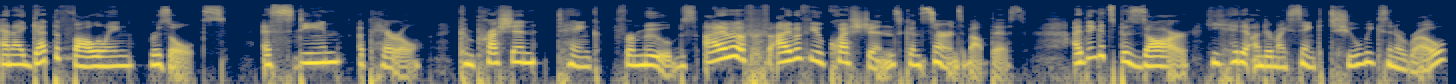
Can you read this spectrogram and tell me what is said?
and I get the following results Esteem Apparel, compression tank for moobs. I have a, I have a few questions, concerns about this. I think it's bizarre he hid it under my sink two weeks in a row.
